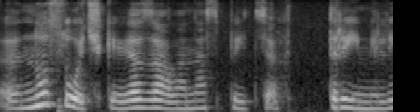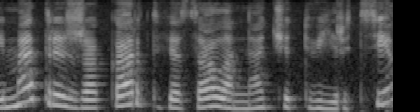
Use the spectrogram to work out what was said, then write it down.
Е, носочки в'язала на спицях 3 мм, жакард в'язала на четвірці.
